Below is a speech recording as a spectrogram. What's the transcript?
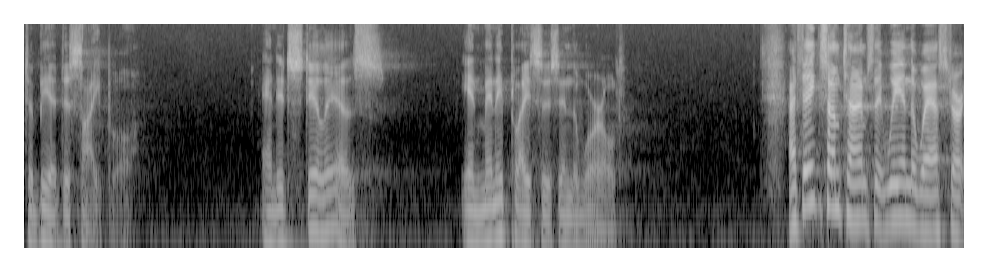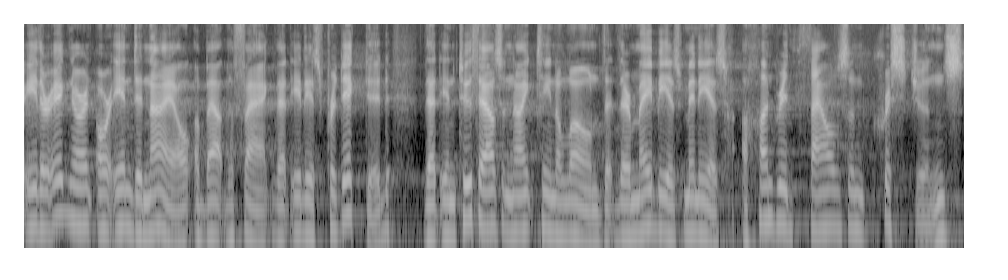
to be a disciple. And it still is in many places in the world. I think sometimes that we in the West are either ignorant or in denial about the fact that it is predicted that in 2019 alone that there may be as many as 100,000 Christians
